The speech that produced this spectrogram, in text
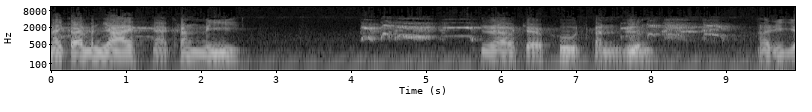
ในการบรรยายครั้งนี้ เราจะพูดกันเรื่อง อริย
